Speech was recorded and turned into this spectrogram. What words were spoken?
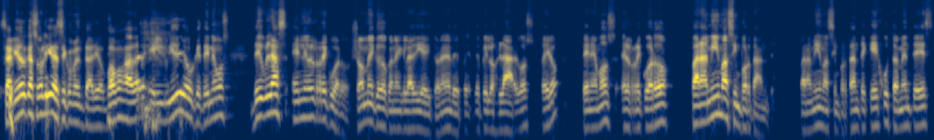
Salió de casualidad ese comentario. Vamos a ver el video que tenemos de Blas en el recuerdo. Yo me quedo con el Gladiator, ¿eh? de, pelos largos, pero tenemos el recuerdo para mí más importante. Para mí más importante, que justamente es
